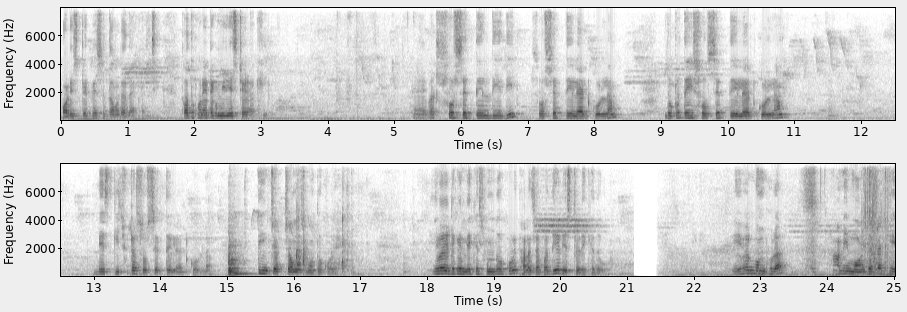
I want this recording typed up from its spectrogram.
পরের স্টেপে সে তোমাদের দেখাচ্ছি। ততক্ষণ এটাকে আমি রেস্টে রাখি। হ্যাঁ, এবার সর্ষের তেল দিয়ে দিই। সর্ষের তেল অ্যাড করলাম। দুটোতেই সর্ষের তেল অ্যাড করলাম। বেশ কিছুটা সর্ষের তেল অ্যাড করলাম। তিন চার চামচ মতো করে। এবার এটাকে মেখে সুন্দর করে থালা চাপা দিয়ে রেস্টে রেখে দেবো। এবার বন্ধুরা আমি ময়দাটাকে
